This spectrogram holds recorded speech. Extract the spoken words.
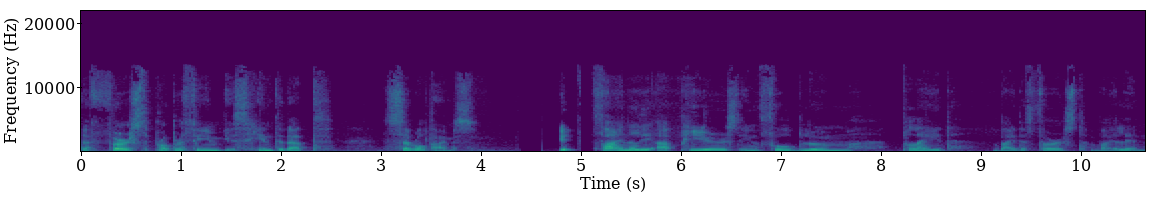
the first proper theme is hinted at several times. It finally appears in full bloom, played by the first violin.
